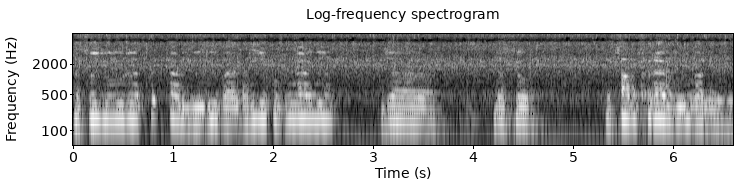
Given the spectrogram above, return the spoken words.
ਦੱਸੋ ਜ਼ਰੂਰ ਤੁ- ਤੁਹਾਡੀ ਵੀਡੀਓ ਪਾਇਆ ਕਰੀਏ ਕੁਕਿੰਗ ਵਾਲੀਆਂ ਜਾਂ ਦੱਸੋ। ਤੇ ਸਬਸਕ੍ਰਾਈਬ ਜ਼ਰੂਰ ਕਰ ਲਿਓ ਜੀ।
